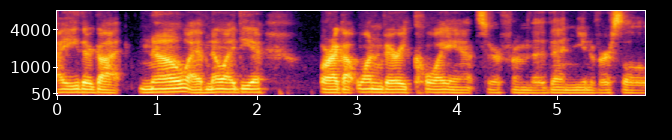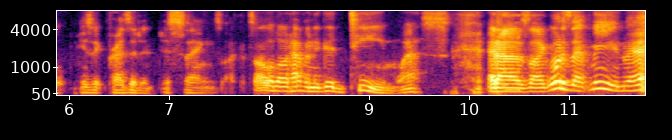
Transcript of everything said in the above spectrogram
I either got no, I have no idea, or I got one very coy answer from the then Universal Music president, just saying, like, it's all about having a good team, Wes. And I was like, what does that mean, man?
